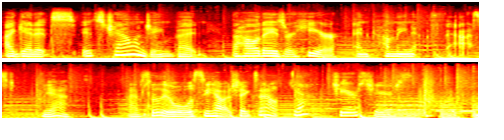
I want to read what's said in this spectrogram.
I get it's it's challenging, but the holidays are here and coming fast. yeah, absolutely. Well, we'll see how it shakes out. Yeah. Cheers. Cheers.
